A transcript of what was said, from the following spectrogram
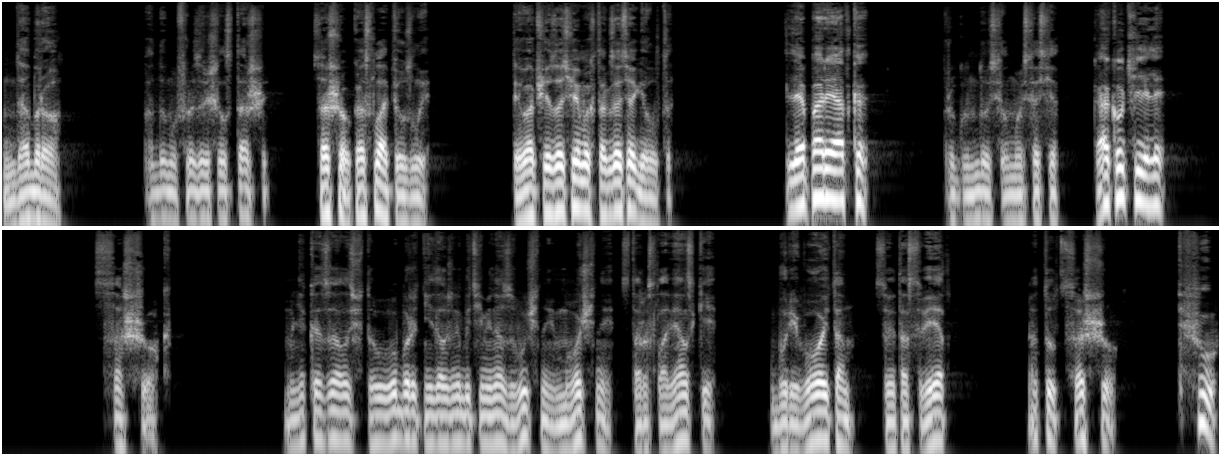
Добро, подумав, разрешил старший. Сашок, ослабь узлы. Ты вообще зачем их так затягивал-то? Для порядка, прогундосил мой сосед. Как учили. Сашок. Мне казалось, что у оборотней должны быть имена звучные, мощные, старославянские. Буревой там, Светосвет. А тут Сашок. Тфу.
